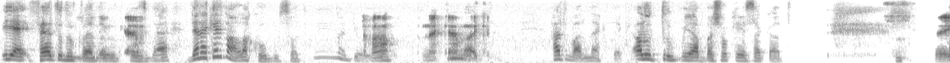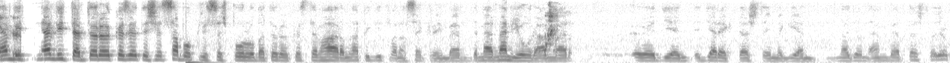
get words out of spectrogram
Figyelj, fel tudunk venni útközben, de neked van lakóbuszod. Nagyon jó. Aha, nekem, Na. nekem. Hát van nektek. Aludtunk mi abba sok éjszakat. Nem, vitt, nem vittem törölközőt, és egy Szabó Krisztus pólóba törölköztem három napig, itt van a szekrényben, de már nem jó rám, mert ő egy ilyen gyerektest, én meg ilyen nagyon embertest vagyok.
